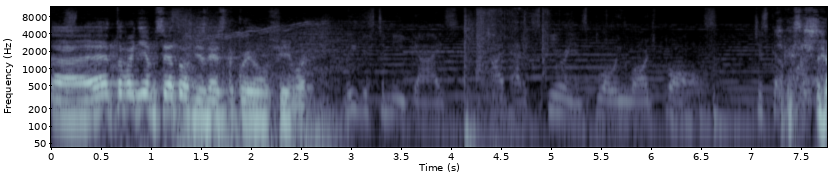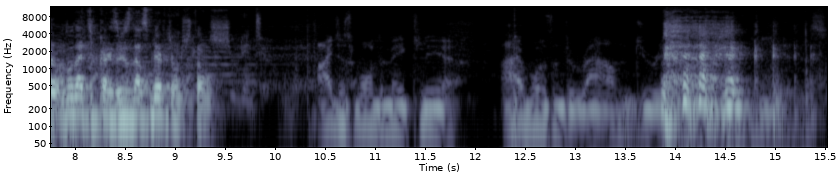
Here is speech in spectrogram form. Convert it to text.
А, этого немца я тоже не знаю, с какой он фильма. Ну да, типа как звезда смерти, он же там. I just want to make clear, I wasn't around during the years.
